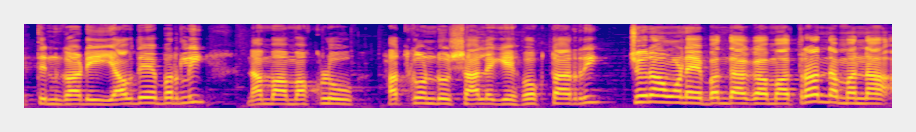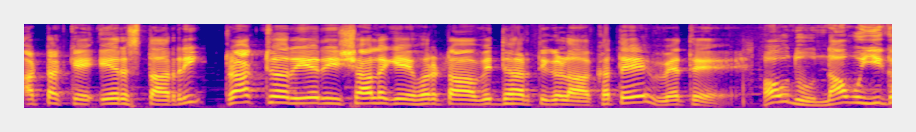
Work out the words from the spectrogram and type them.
ಎತ್ತಿನ ಗಾಡಿ ಯಾವುದೇ ಬರಲಿ ನಮ್ಮ ಮಕ್ಕಳು ಹತ್ಕೊಂಡು ಶಾಲೆಗೆ ಹೋಗ್ತಾರ್ರಿ. ಚುನಾವಣೆ ಬಂದಾಗ ಮಾತ್ರ ನಮ್ಮನ್ನ ಅಟ್ಟಕ್ಕೆ ಏರಿಸ್ತಾರ್ರಿ. ಟ್ರ್ಯಾಕ್ಟರ್ ಏರಿ ಶಾಲೆಗೆ ಹೊರಟ ವಿದ್ಯಾರ್ಥಿಗಳ ಕತೆ ವ್ಯಥೆ. ಹೌದು, ನಾವು ಈಗ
